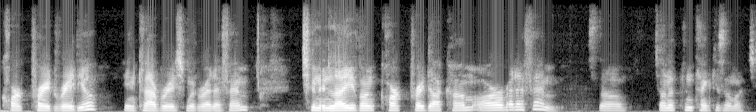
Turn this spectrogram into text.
Cork Pride Radio in collaboration with Red FM. Tune in live on corkpride.com or Red FM. So, Jonathan, thank you so much.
